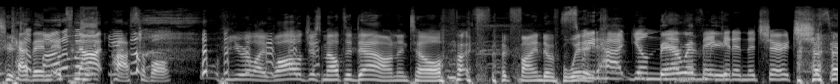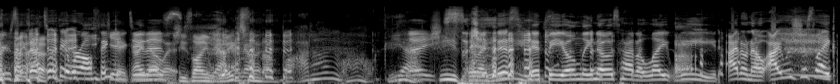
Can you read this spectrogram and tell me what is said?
Kevin. It's not possible. You're like, well, I'll just melt it down until I, I find a wick. Sweetheart, you'll Bear never with make me. it in the church. Seriously, that's what they were all thinking. do I know it. She's like, Yeah, I wicks from the bottom? Oh, Yeah. Yikes. Jesus. Like this hippie only knows how to light weed. I don't know. I was just like,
